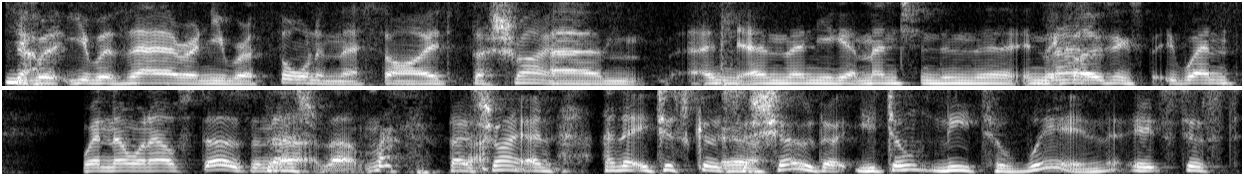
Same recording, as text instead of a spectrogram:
No. You, were, you were there and you were a thorn in their side. That's right. Um, and, and then you get mentioned in the, in the Yeah. closing sp- when, when no one else does. And That's- that, that must. That's right, and and it just goes Yeah. to show that you don't need to win. It's just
